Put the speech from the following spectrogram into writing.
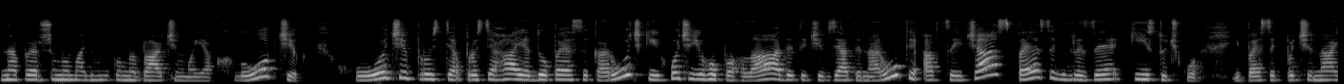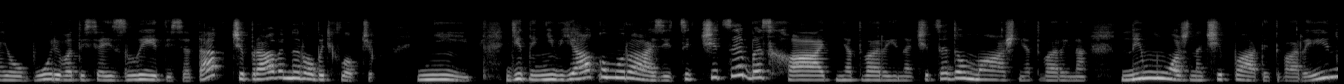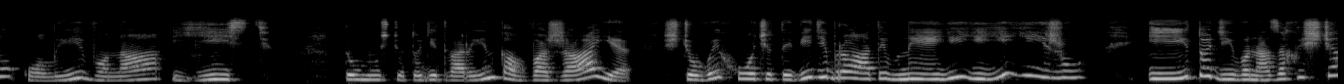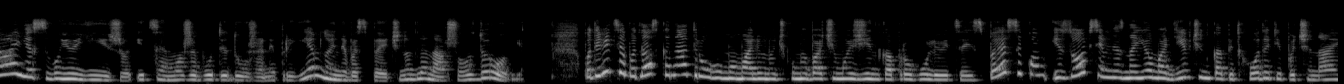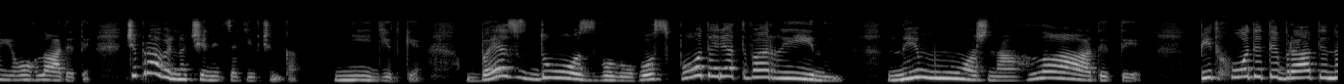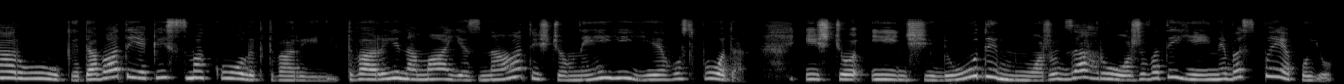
На першому малюнку ми бачимо, як хлопчик хоче, простягає до песика ручки і хоче його погладити чи взяти на руки, а в цей час песик гризе кісточку, і песик починає обурюватися і злитися. Так? Чи правильно робить хлопчик? Ні. Діти, ні в якому разі, чи це безхатня тварина, чи це домашня тварина, не можна чіпати тварину, коли вона їсть. Тому що тоді тваринка вважає, що ви хочете відібрати в неї її їжу. І тоді вона захищає свою їжу, і це може бути дуже неприємно і небезпечно для нашого здоров'я. Подивіться, будь ласка, на другому малюночку ми бачимо, жінка прогулюється із песиком, і зовсім незнайома дівчинка підходить і починає його гладити. Чи правильно чиниться дівчинка? Ні, дітки, без дозволу господаря тварини не можна гладити, підходити брати на руки, давати якийсь смаколик тварині. Тварина має знати, що в неї є господар, і що інші люди можуть загрожувати їй небезпекою.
